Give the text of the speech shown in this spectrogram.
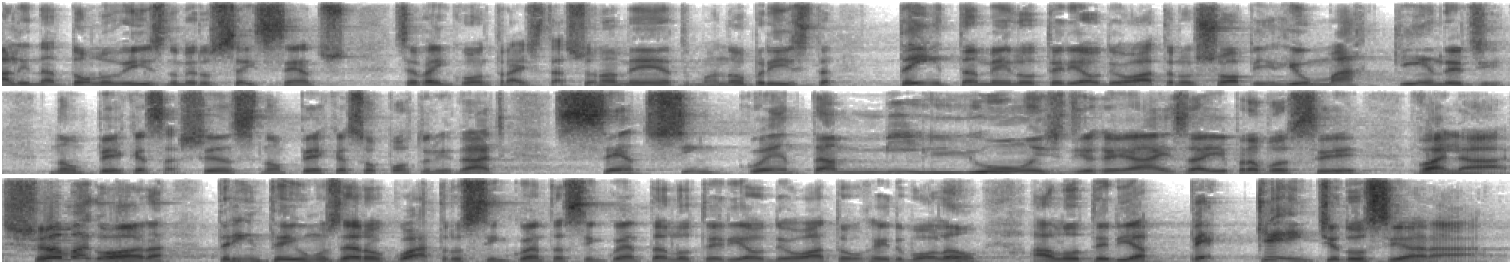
ali na Dom Luiz, número 600, você vai encontrar estacionamento, manobrista, tem também Loteria Aldeota no shopping Rio Mar Kennedy. Não perca essa chance, não perca essa oportunidade. 150 milhões de reais aí para você. Vai lá, chama agora. 3104 5050 Loteria Aldeota, o rei do bolão, a loteria pé quente do Ceará.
